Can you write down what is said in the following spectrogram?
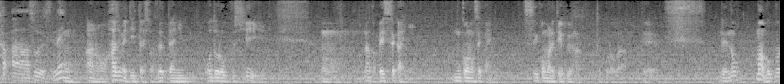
かあーそうですね、うん、あの初めて行った人は絶対に驚くし、うん、なんか別世界に向こうの世界に吸い込まれていくようなところがあって。でのまあ僕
